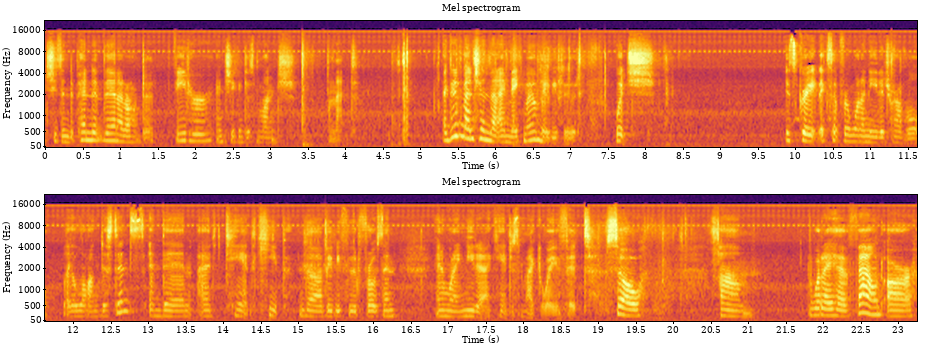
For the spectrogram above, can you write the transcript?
she's independent then. I don't have to feed her and she can just munch on that. I did mention that I make my own baby food, which is great except for when I need to travel like a long distance and then I can't keep the baby food frozen and when I need it I can't just microwave it. So um, what I have found are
